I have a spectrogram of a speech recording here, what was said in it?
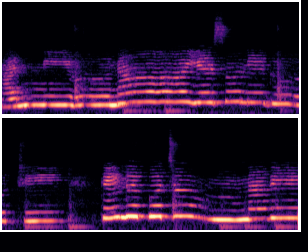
అన్నియు నాయసుని గూర్చి తెలుపుచున్నవి.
